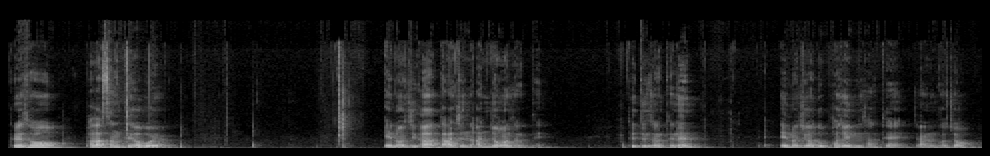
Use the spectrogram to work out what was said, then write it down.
그래서 바닥 상태가 뭐예요? 에너지가 낮은 안정한 상태. 들뜬 상태는 에너지가 높아져 있는 상태라는 거죠.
